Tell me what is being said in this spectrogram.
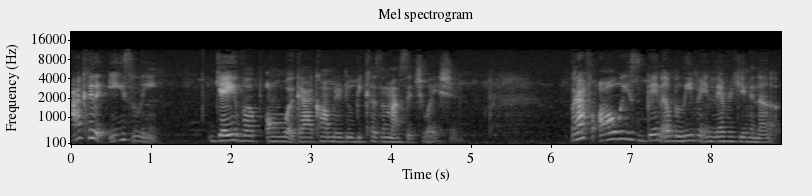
I could have easily gave up on what God called me to do because of my situation. But I've always been a believer in never giving up.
